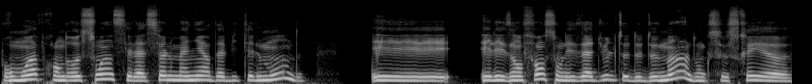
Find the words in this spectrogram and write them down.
pour moi, prendre soin, c'est la seule manière d'habiter le monde. Et, les enfants sont les adultes de demain, donc ce serait, euh,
